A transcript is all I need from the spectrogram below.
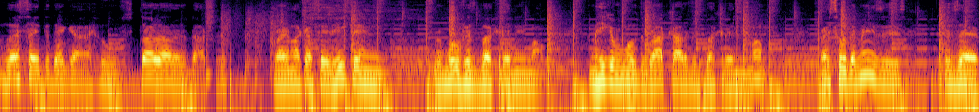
let's say that that guy who started out as a doctor, right, and like I said, he can remove his bucket at any moment. I mean, he can remove the rock out of his bucket at any moment, right? So what that means is, is that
